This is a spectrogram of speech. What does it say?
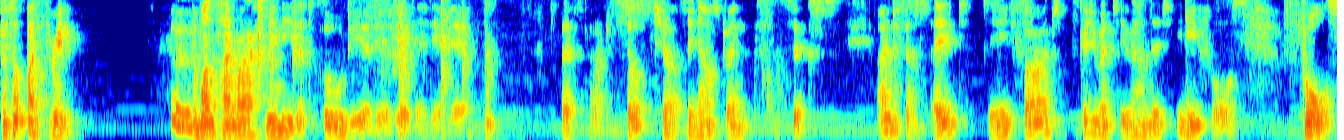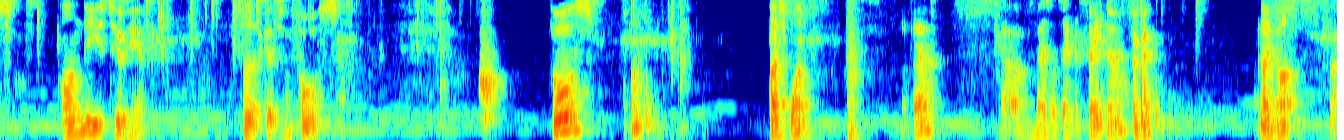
Goes up by three. The one time I actually need it. Oh dear, dear, dear, dear, dear, dear. Let's consult chart. See now, strength six and defense eight. So You need fives because you went two-handed. You need fours. Force on these two here. So let's get some force. Force. That's one. Not bad. Um, might as well take a fate now. Okay. That passes. Fine.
